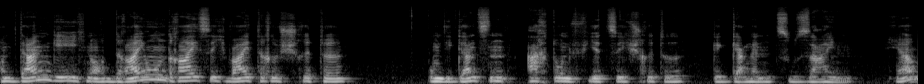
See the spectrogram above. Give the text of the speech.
Und dann gehe ich noch 33 weitere Schritte, um die ganzen 48 Schritte gegangen zu sein. Ja?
